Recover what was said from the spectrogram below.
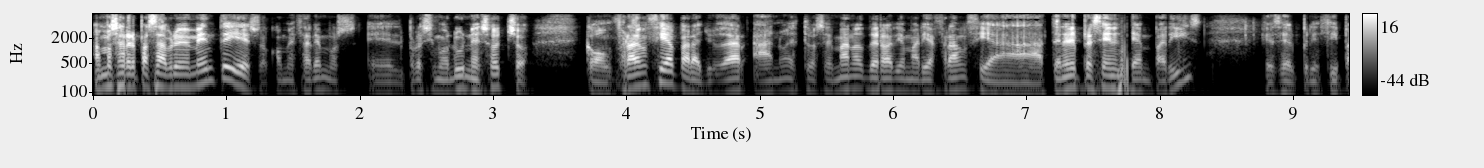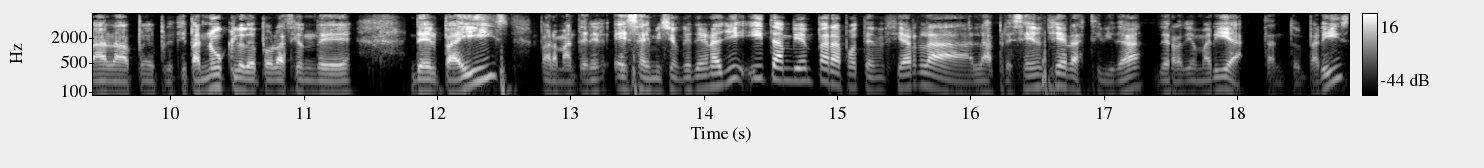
Vamos a repasar brevemente y eso, comenzaremos el próximo lunes 8 con Francia para ayudar a nuestros hermanos de Radio María Francia a tener presencia en París, que es el principal, el principal núcleo de población de, del país, para mantener esa emisión que tienen allí y también para potenciar la, presencia y la actividad de Radio María, tanto en París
